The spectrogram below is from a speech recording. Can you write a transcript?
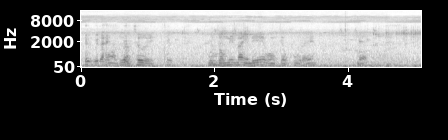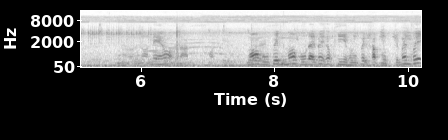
เรื่องเชยคุณตรงนี้ไม่ดีผมจะพูดเลยแน่แน่นอนขนาดหมอผู้เป็นหมอผู้ใดไม่ขับขี่ผมเป็นขับรถจะแม่นเว้ย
